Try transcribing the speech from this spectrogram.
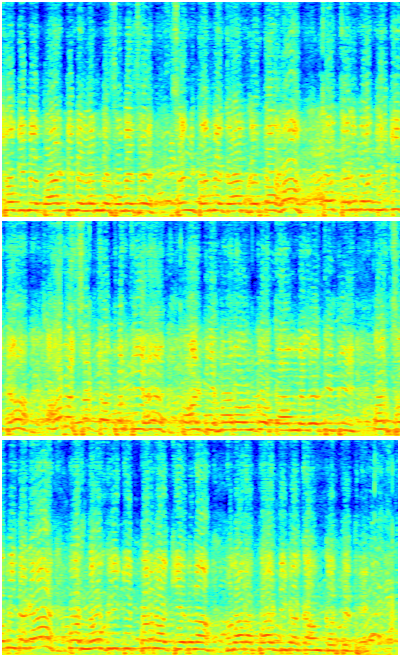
क्योंकि मैं पार्टी में लंबे समय से संगठन में काम करता हूँ तो जगमोहन जी की आवश्यकता पड़ती है। पार्टी हमारा उनको काम में लेती थी। और सभी जगह वो नौकरी की परवाह किए बिना हमारा पार्टी का काम करते थे।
